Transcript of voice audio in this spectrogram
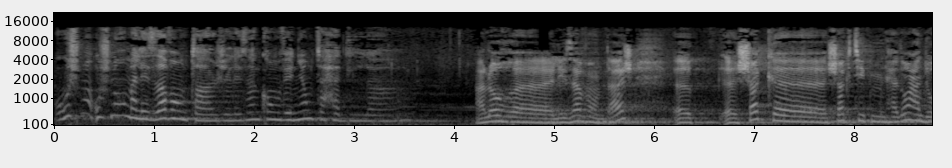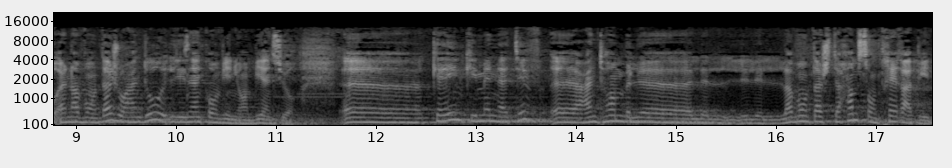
وشنو وشنو هما les avantages les inconvénients تاع هاد Alors, euh, les avantages, euh, chaque, chaque type a un avantage ou les inconvénients, bien sûr. كاين كيما ال native عندهم l'avantage تاعهم sont très rapides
